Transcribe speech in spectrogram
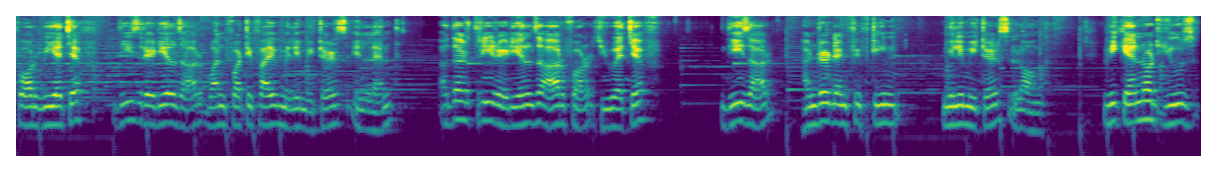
for VHF. These radials are 145 millimeters in length. Other three radials are for UHF. These are 115 millimeters long. We cannot use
